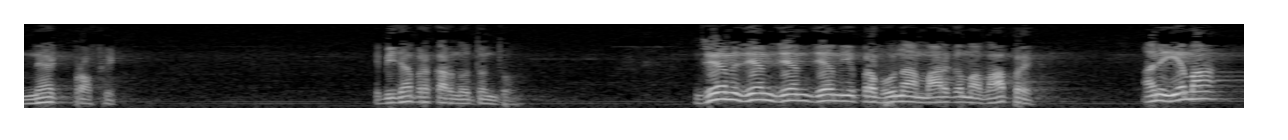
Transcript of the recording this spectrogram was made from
નેટ પ્રોફિટ એ બીજા પ્રકારનો ધંધો. જેમ જેમ જેમ જેમ એ પ્રભુના માર્ગમાં વાપરે, અને એમાં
